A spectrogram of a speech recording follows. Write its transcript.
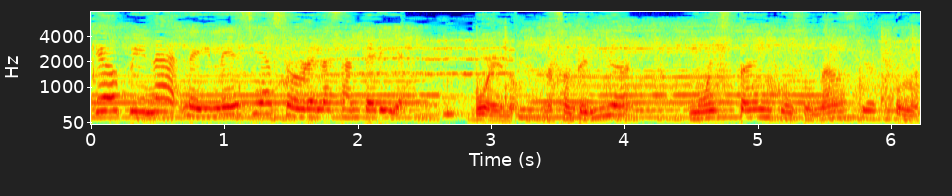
¿qué opina la Iglesia sobre la santería? Bueno, la santería no está en consonancia con los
